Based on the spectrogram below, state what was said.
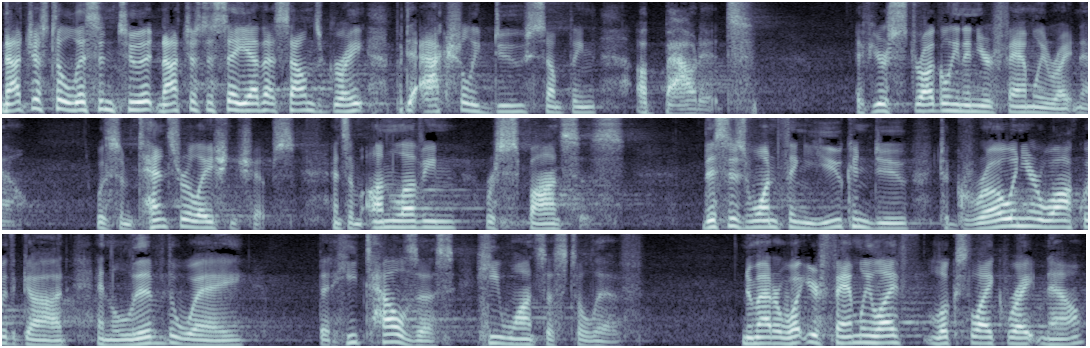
Not just to listen to it, not just to say, yeah, that sounds great, but to actually do something about it. If you're struggling in your family right now with some tense relationships and some unloving responses, this is one thing you can do to grow in your walk with God and live the way that He tells us He wants us to live. No matter what your family life looks like right now,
